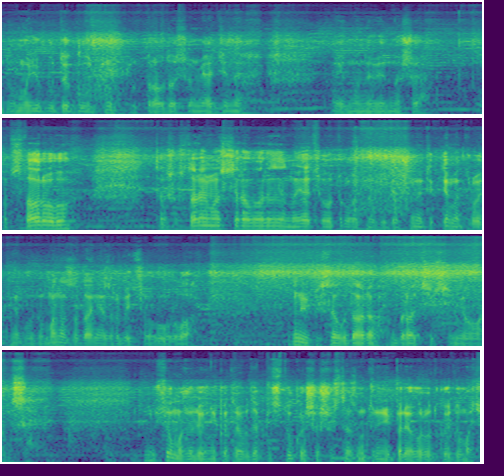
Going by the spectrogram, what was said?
Думаю, буде гуд. Ну, тут, правда, все м'ятіни. Видно, не видно ще від старого. Так що старий мастера варили, але я цього трогати не буду. Якщо не тектиме, трогати не буду. У мене завдання зробити цього угла. Ну і після удару обрати всі нюанси. Ну все, може легенько треба буде підстукати, ще щось з внутрішньою перегородкою думати.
